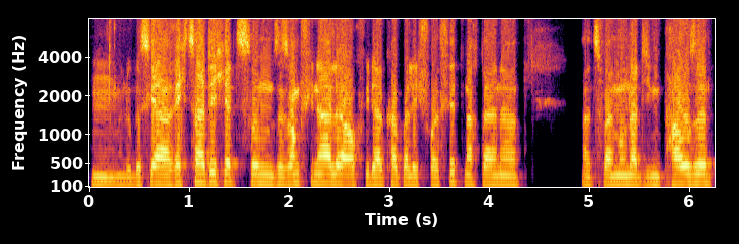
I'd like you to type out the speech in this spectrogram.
Hm, du bist ja rechtzeitig jetzt zum Saisonfinale auch wieder körperlich voll fit nach deiner zweimonatigen Pause.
